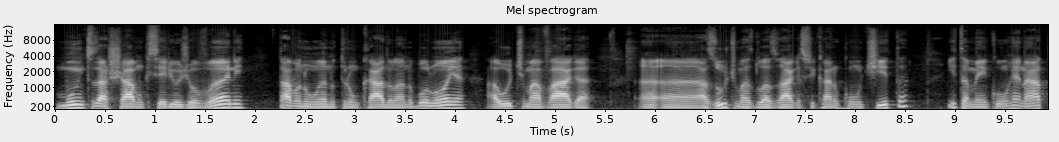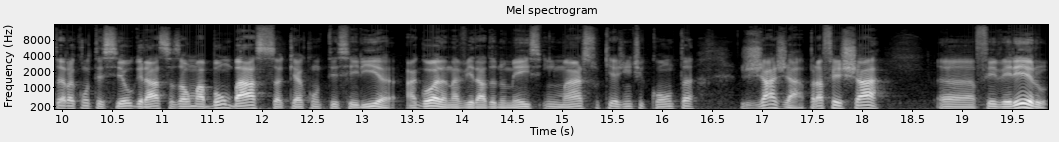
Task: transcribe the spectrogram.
Muitos achavam que seria o Giovani. Estava num ano truncado lá no Bolonha. A última vaga, ah, ah, as últimas duas vagas ficaram com o Tita e também com o Renato. Ela aconteceu graças a uma bombaça que aconteceria agora na virada do mês, em março, que a gente conta já já. Para fechar ah, fevereiro,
